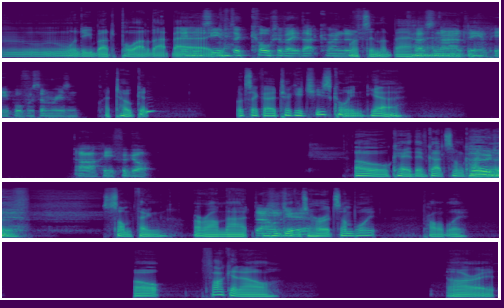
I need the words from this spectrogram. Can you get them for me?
Mm, what are you about to pull out of that Yeah, bag? he seems to cultivate that kind of What's in the bag? personality in people for some reason. A token? Looks like a Chuck E. Cheese coin. Yeah. Ah, he forgot. Oh, okay. They've got some kind of something around that. Down he gave it to her at some point? Probably. Oh, fucking hell. All right.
